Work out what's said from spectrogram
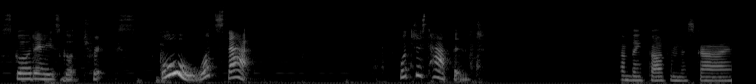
Scott A's got tricks. Ooh, what's that? What just happened? Something fell from the sky.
